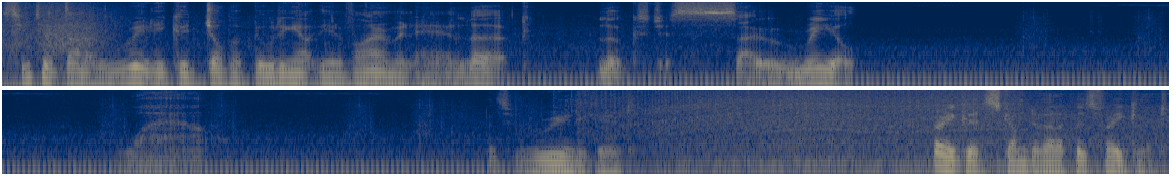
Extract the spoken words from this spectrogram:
seem to have done a really good job of building out the environment here. Look, looks just so real. Wow. That's really good. Very good, Scum developers, very good.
